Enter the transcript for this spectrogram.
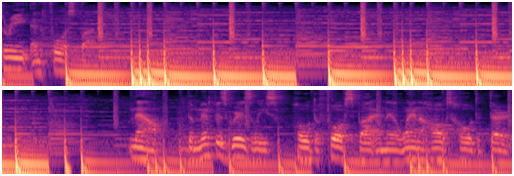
three, and four spot. Now, the Memphis Grizzlies hold the fourth spot and the Atlanta Hawks hold the third.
